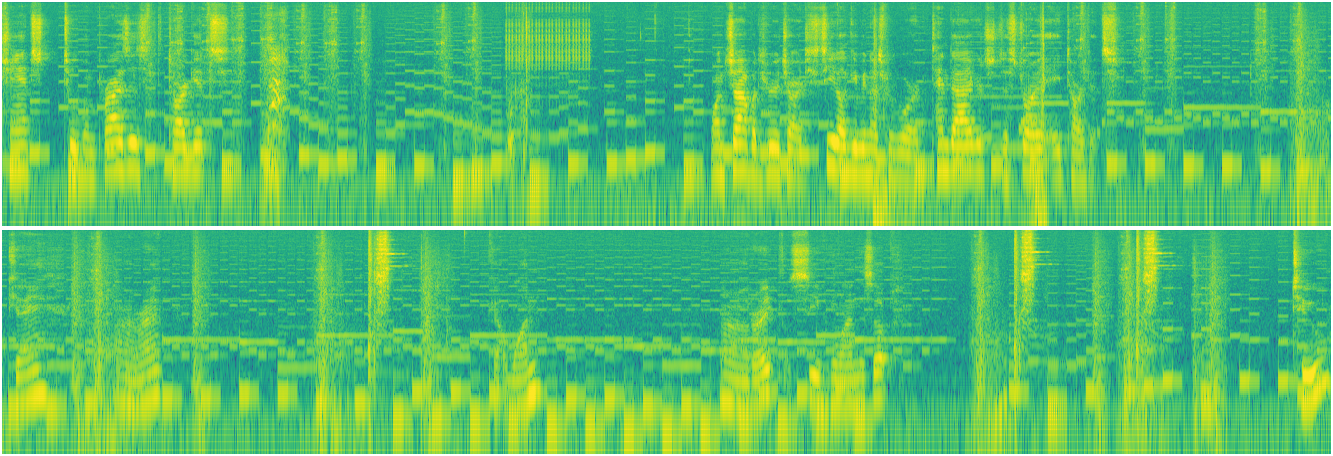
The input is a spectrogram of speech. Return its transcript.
Chance to win prizes, targets. One shot, but if you recharge. Succeed, I'll give you a nice reward. Ten daggers to destroy eight targets. Okay. Alright. Got one. Alright, let's see if we can line this up. Two.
